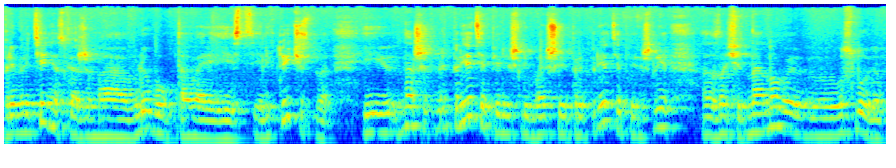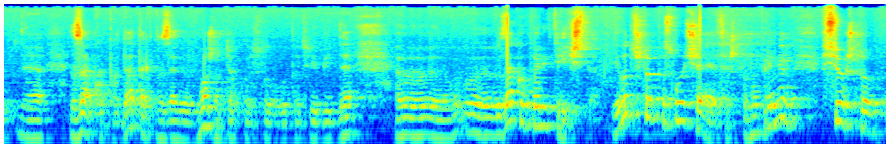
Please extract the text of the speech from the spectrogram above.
приобретению, скажем, а в любом товаре есть электричество, и наши предприятия перешли, большие предприятия перешли, э, значит, на новые условия э, закупа, да, так назовем, можно такое слово употребить, да, э, Э, закупа электричества. И вот что получается, что, например, все, что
